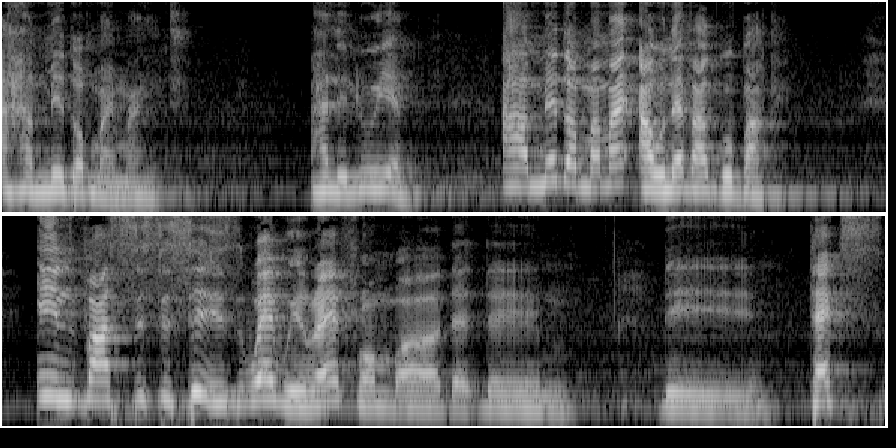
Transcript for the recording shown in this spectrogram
I have made up my mind. Hallelujah. I have made up my mind, I will never go back. In verse 66, where we read from uh, the, the, the text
